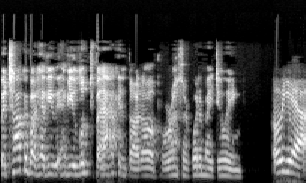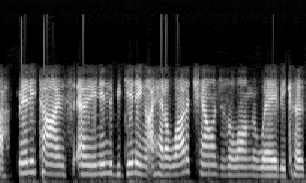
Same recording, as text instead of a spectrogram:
But talk about have you have you looked back and thought, oh brother, what am I doing? Oh yeah, many times. I mean, in the beginning, I had a lot of challenges along the way because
